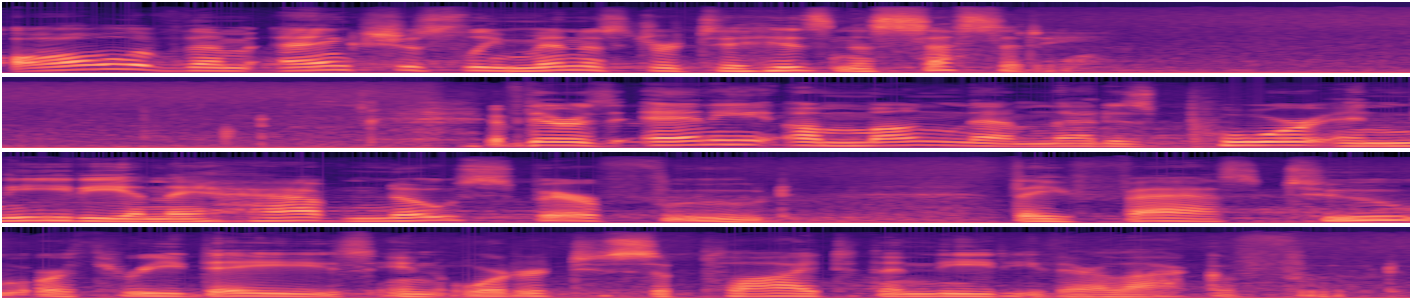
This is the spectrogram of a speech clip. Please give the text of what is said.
all of them anxiously minister to his necessity. If there is any among them that is poor and needy and they have no spare food, they fast two or three days in order to supply to the needy their lack of food.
